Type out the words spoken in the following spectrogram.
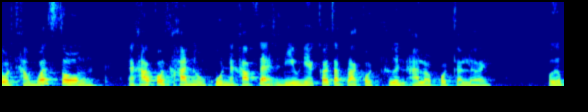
กดคำว่าส่งนะครับกดคันของคุณนะครับ flash deal เนี่ยก็จะปรากฏขึ้นอะเรากดกันเลยปุ๊บ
